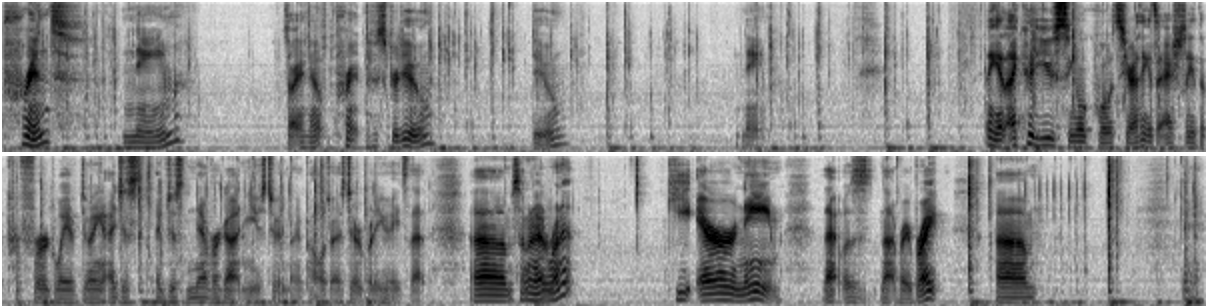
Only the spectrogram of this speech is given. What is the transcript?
Print name. Sorry, no, print Husker Du. Do name. And again, I could use single quotes here. I think it's actually the preferred way of doing it. I just I've just never gotten used to it, and I apologize to everybody who hates that. Um, so I'm going to run it. Key error name. That was not very bright. Um, okay,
